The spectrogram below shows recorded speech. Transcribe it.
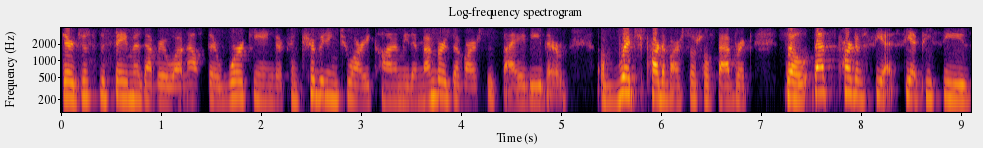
they're just the same as everyone else. They're working, they're contributing to our economy, they're members of our society, they're a rich part of our social fabric. So that's part of CIPC's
